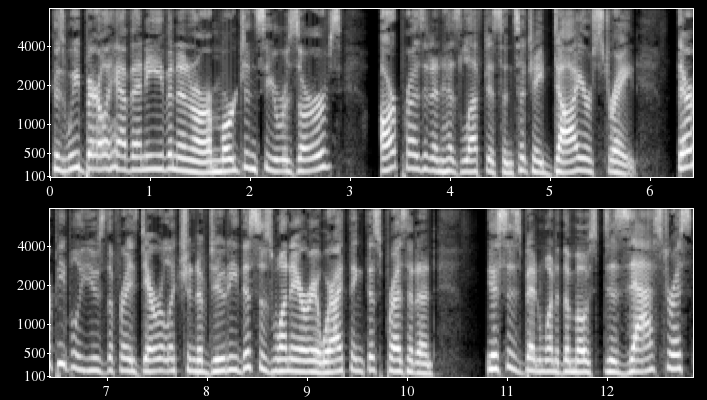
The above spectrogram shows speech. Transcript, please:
because we barely have any even in our emergency reserves. Our president has left us in such a dire strait. There are people who use the phrase dereliction of duty. This is one area where I think this president, this has been one of the most disastrous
